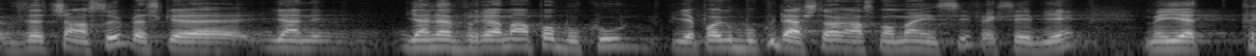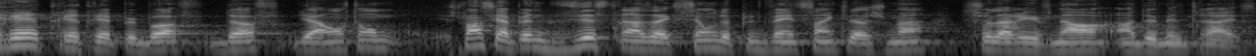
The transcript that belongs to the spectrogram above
vous êtes chanceux parce qu'il n'y en, a vraiment pas beaucoup. Il n'y a pas beaucoup d'acheteurs en ce moment ici, fait que c'est bien. Mais il y a très, très, très peu d'offres. Je pense qu'il y a à peine 10 transactions de plus de 25 logements sur la rive nord en 2013.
